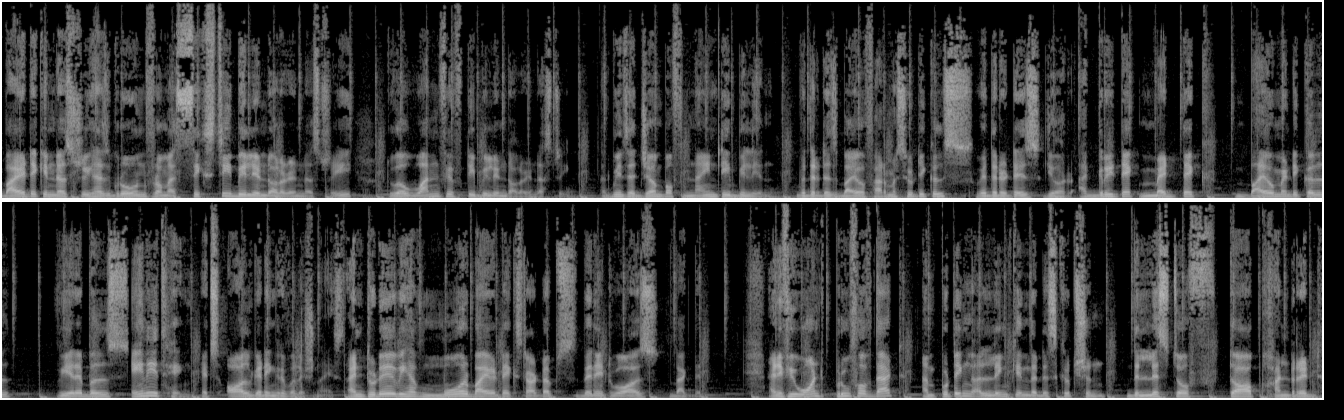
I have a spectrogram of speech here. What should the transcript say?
biotech industry has grown from a 60 billion dollar industry to a 150 billion dollar industry that means a jump of 90 billion whether it is biopharmaceuticals whether it is your agri-tech medtech biomedical wearables, anything, it's all getting revolutionized. And today we have more biotech startups than it was back then. And if you want proof of that, I'm putting a link in the description the list of top 100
